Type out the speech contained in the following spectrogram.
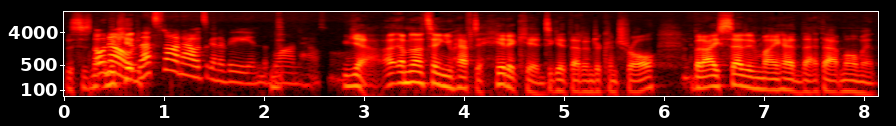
this is not. oh no, kid- that's not how it's gonna be in the blonde household. yeah, I, I'm not saying you have to hit a kid to get that under control, but I said in my head that at that moment,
